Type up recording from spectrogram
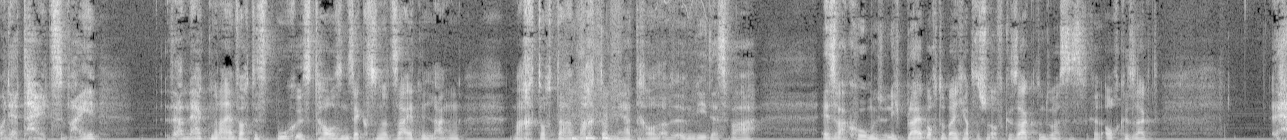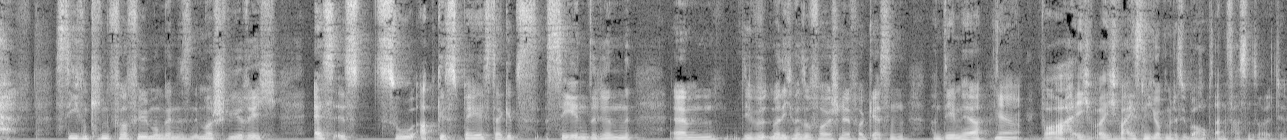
Und der Teil 2, da merkt man einfach, das Buch ist 1600 Seiten lang. Mach doch da, mach doch mehr draus. Aber irgendwie, das war, es war komisch. Und ich bleibe auch dabei, ich habe es schon oft gesagt und du hast es gerade auch gesagt. Stephen King-Verfilmungen sind immer schwierig. Es ist zu abgespaced, da gibt es Szenen drin, ähm, die wird man nicht mehr so voll schnell vergessen. Von dem her, Ja. boah, ich, ich weiß nicht, ob man das überhaupt anfassen sollte.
